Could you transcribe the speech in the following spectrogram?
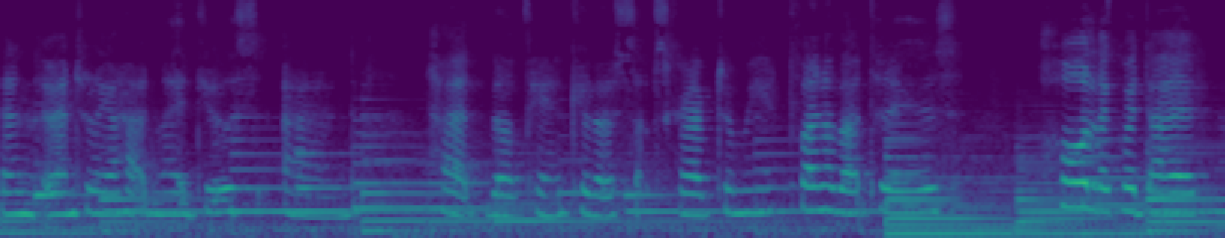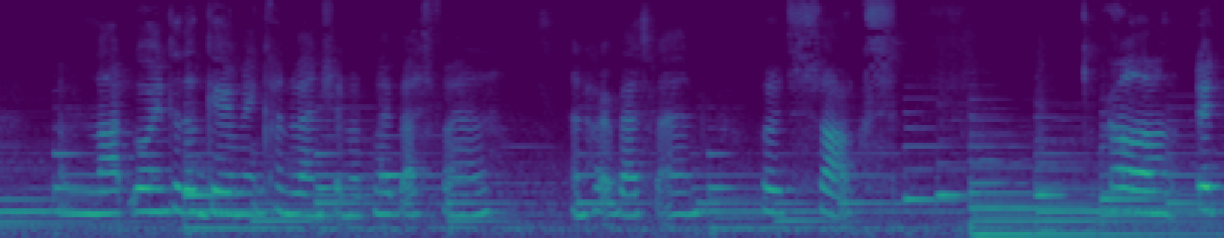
and eventually I had my juice and had the painkiller, subscribed to me. Fun about today is whole liquid diet. I'm not going to the gaming convention with my best friend and her best friend, which sucks. Um, it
